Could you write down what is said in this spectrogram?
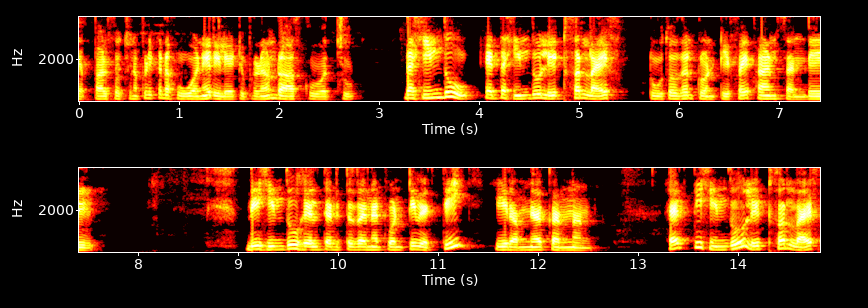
చెప్పాల్సి వచ్చినప్పుడు ఇక్కడ హూ అనే రిలేటివ్ ప్రొనౌన్ రాసుకోవచ్చు. The Hindu at the Hindu lit for life two thousand twenty five and Sunday. The Hindu health editor అయినటువంటి వ్యక్తి ఈ Ramya Kannan. At the Hindu lit for life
